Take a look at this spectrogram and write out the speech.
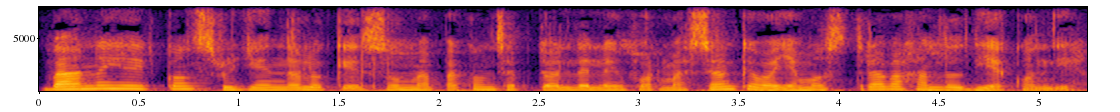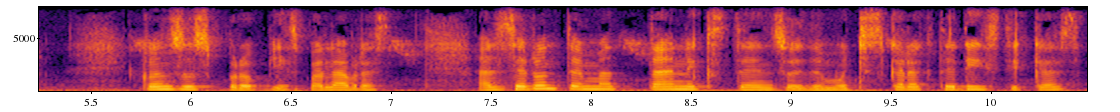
van a ir construyendo lo que es un mapa conceptual de la información que vayamos trabajando día con día, con sus propias palabras. Al ser un tema tan extenso y de muchas características,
